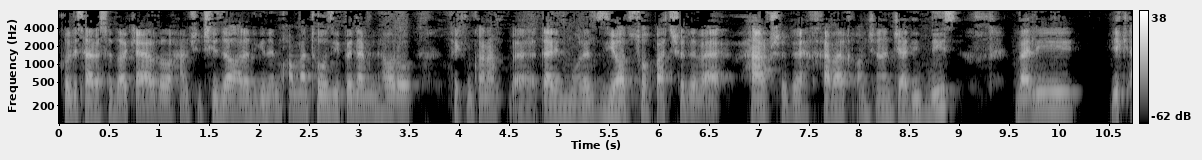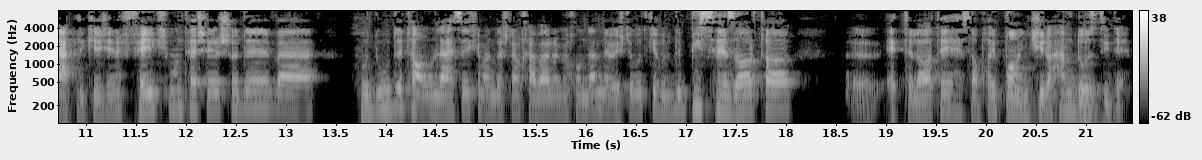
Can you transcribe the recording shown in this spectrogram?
کلی سر صدا کرد و همچین چیزا. حالا دیگه نمی‌خوام من توضیح بدم اینها رو. فکر می‌کنم در این مورد زیاد صحبت شده و حرف شده خبر آنچنان جدید نیست. ولی یک اپلیکیشن fake منتشر شده و حدود تا اون لحظه که من داشتم خبر رو میخوندم نوشته بود که حدود 20 هزار تا اطلاعات حساب های بانکی رو هم دزدیده.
